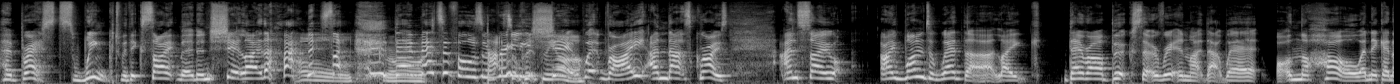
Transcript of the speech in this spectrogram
her breasts winked with excitement and shit like that. it's Oh, like, their metaphors are That's really shit, right? And that's gross. And so I wonder whether, like, there are books that are written like that where on the whole and again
